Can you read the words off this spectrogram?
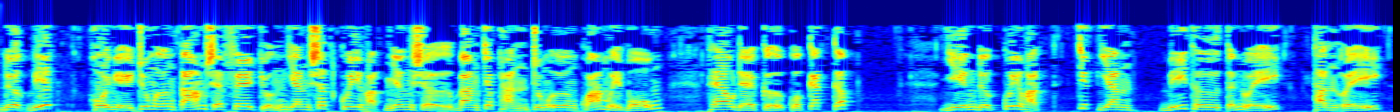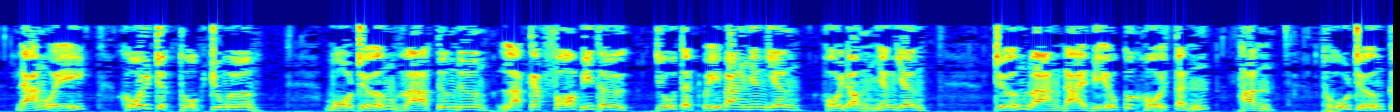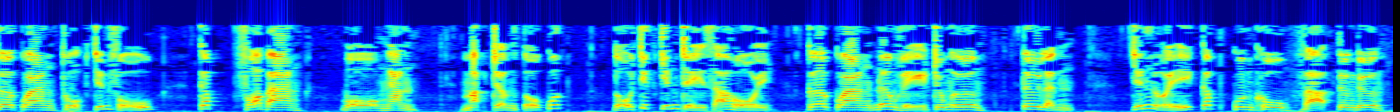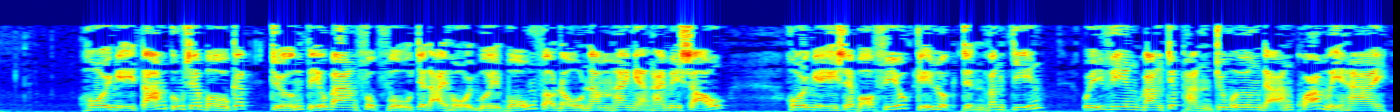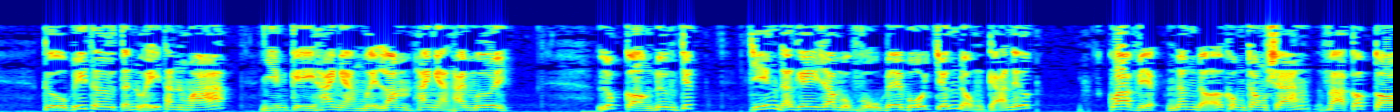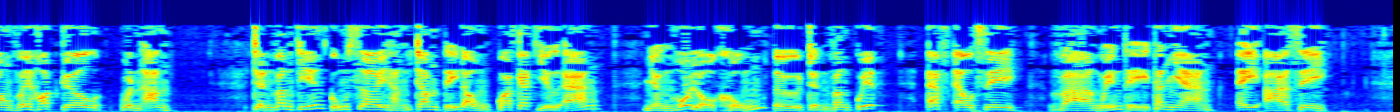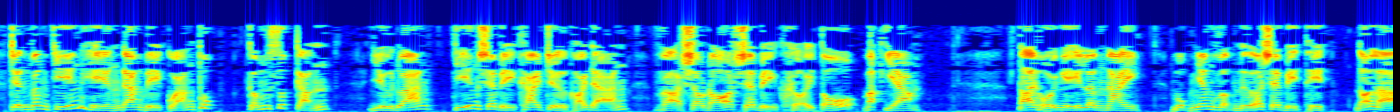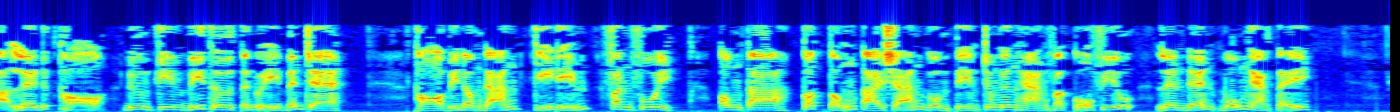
Được biết, Hội nghị Trung ương 8 sẽ phê chuẩn danh sách quy hoạch nhân sự Ban chấp hành Trung ương khóa 14 theo đề cử của các cấp. Diện được quy hoạch chức danh bí thư tỉnh ủy, thành ủy, đảng ủy, khối trực thuộc Trung ương, bộ trưởng và tương đương là các phó bí thư, chủ tịch ủy ban nhân dân, hội đồng nhân dân, trưởng đoàn đại biểu quốc hội tỉnh, thành, thủ trưởng cơ quan thuộc chính phủ, cấp phó ban, bộ ngành, mặt trận tổ quốc, tổ chức chính trị xã hội, cơ quan đơn vị trung ương, tư lệnh, chính ủy cấp quân khu và tương đương. Hội nghị 8 cũng sẽ bầu các trưởng tiểu bang phục vụ cho đại hội 14 vào đầu năm 2026. Hội nghị sẽ bỏ phiếu kỷ luật Trịnh Văn Chiến, Ủy viên Ban chấp hành Trung ương Đảng khóa 12, cựu bí thư tỉnh ủy Thanh Hóa, nhiệm kỳ 2015-2020. Lúc còn đương chức, Chiến đã gây ra một vụ bê bối chấn động cả nước qua việc nâng đỡ không trong sáng và có con với hot girl Quỳnh Anh. Trịnh Văn Chiến cũng xơi hàng trăm tỷ đồng qua các dự án, nhận hối lộ khủng từ Trịnh Văn Quyết, FLC và Nguyễn Thị Thanh Nhàn, ARC. Trịnh Văn Chiến hiện đang bị quản thúc, cấm xuất cảnh, dự đoán Chiến sẽ bị khai trừ khỏi đảng và sau đó sẽ bị khởi tố bắt giam. Tại hội nghị lần này, một nhân vật nữa sẽ bị thịt, đó là Lê Đức Thọ, đương kim bí thư tỉnh ủy Bến Tre. Thọ bị đồng đảng chỉ điểm, phanh phui. Ông ta có tổng tài sản gồm tiền trong ngân hàng và cổ phiếu lên đến 4.000 tỷ.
